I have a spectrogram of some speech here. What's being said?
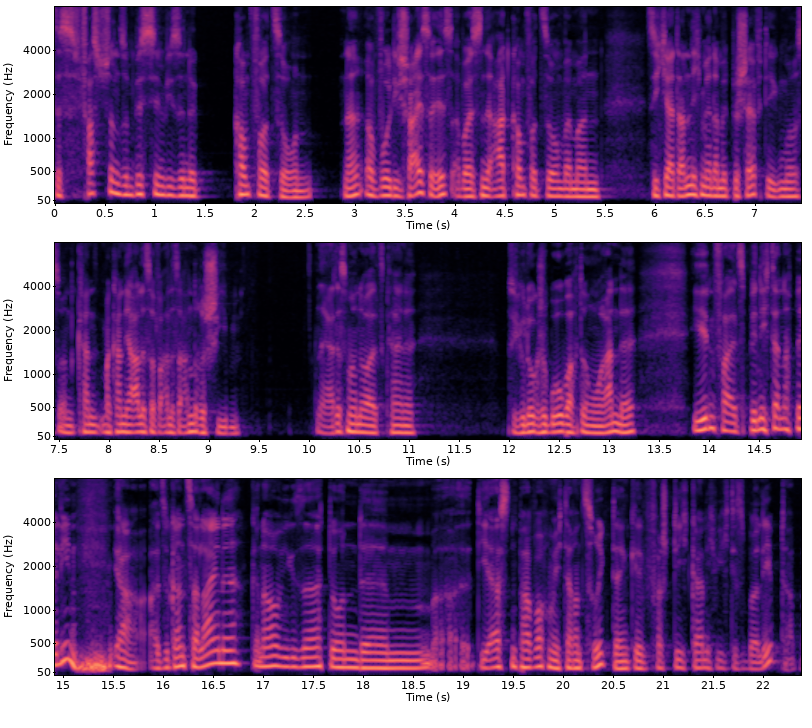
das ist fast schon so ein bisschen wie so eine Comfortzone, ne? Obwohl die scheiße ist, aber es ist eine Art Comfortzone, wenn man sich ja dann nicht mehr damit beschäftigen muss und kann, man kann ja alles auf alles andere schieben. Naja, das mal nur als kleine psychologische Beobachtung am Rande. Jedenfalls bin ich dann nach Berlin. Ja, also ganz alleine, genau wie gesagt. Und ähm, die ersten paar Wochen, wenn ich daran zurückdenke, verstehe ich gar nicht, wie ich das überlebt habe.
